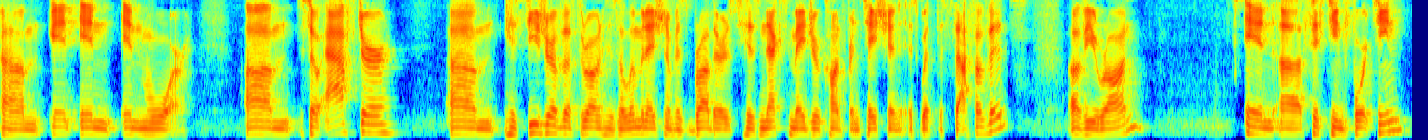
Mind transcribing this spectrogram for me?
um, in in in war. Um, so after um, his seizure of the throne, his elimination of his brothers, his next major confrontation is with the Safavids, of Iran in uh, 1514,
